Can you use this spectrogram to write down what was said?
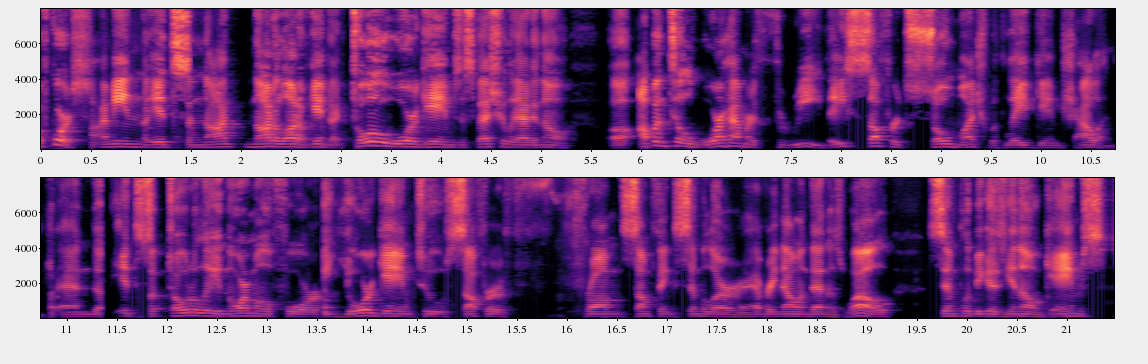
Of course, I mean it's not not a lot of games like Total War games, especially. I don't know. Uh, up until Warhammer 3, they suffered so much with late game challenge. And uh, it's totally normal for your game to suffer from something similar every now and then as well, simply because, you know, games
